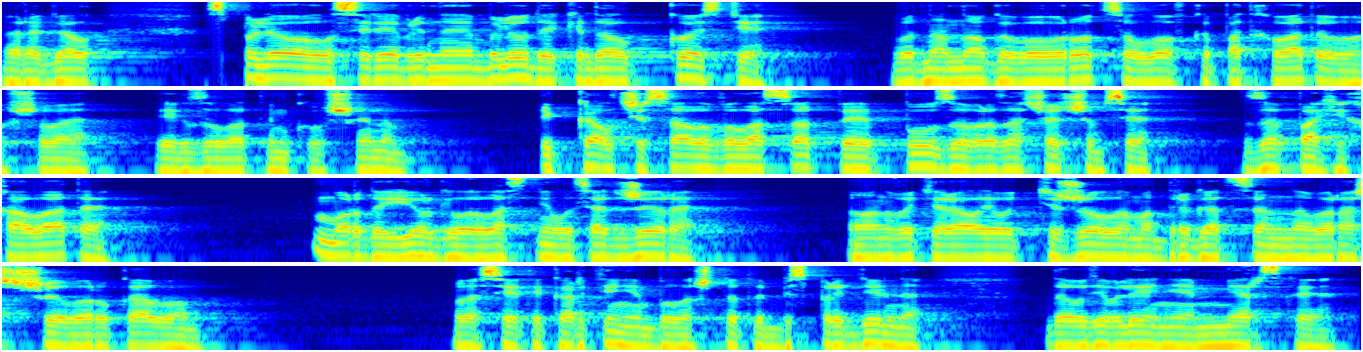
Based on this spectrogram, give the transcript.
Рогал сплевывал серебряное блюдо и кидал кости в одноногого уродца, ловко подхватывавшего их золотым кувшином. И Кал чесал волосатое пузо в разошедшемся запахе халата. Морда Юргела лоснилась от жира. Он вытирал его тяжелым от драгоценного расшива рукавом. Во всей этой картине было что-то беспредельно, до удивления мерзкое.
